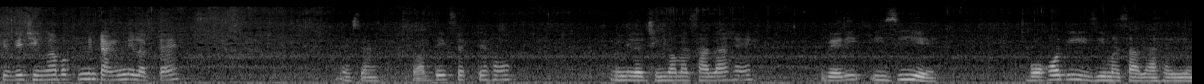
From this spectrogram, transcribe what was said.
क्योंकि झींगा पकने में टाइम नहीं लगता है। ऐसा तो आप देख सकते हो मेरा झींगा मसाला है। वेरी इजी है। बहुत ही इजी मसाला है ये।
